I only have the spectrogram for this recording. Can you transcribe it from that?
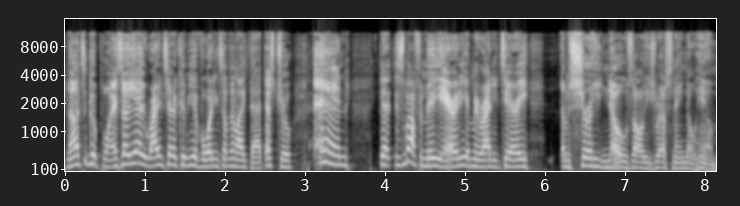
no, it's a good point. So yeah, Rodney Terry could be avoiding something like that. That's true, and that it's about familiarity. I mean, Rodney Terry, I'm sure he knows all these refs and they know him.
